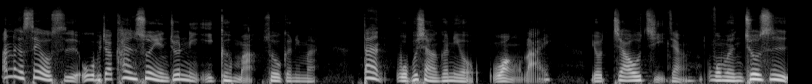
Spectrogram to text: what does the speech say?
啊，那个 sales 我比较看顺眼，就你一个嘛，所以我跟你买。但我不想跟你有往来、有交集，这样我们就是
